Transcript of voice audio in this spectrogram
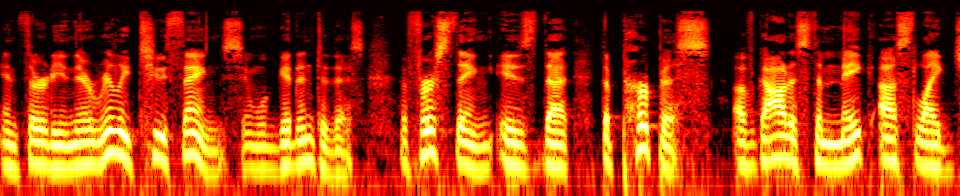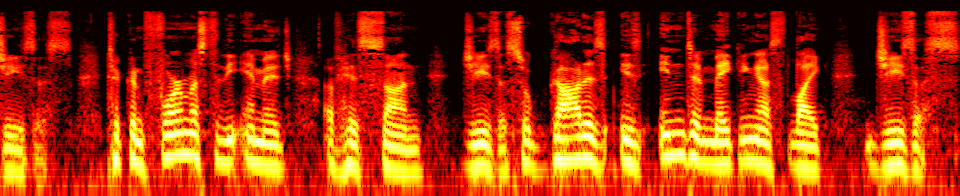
and 30. And there are really two things, and we'll get into this. The first thing is that the purpose of God is to make us like Jesus, to conform us to the image of his son, Jesus. So God is, is into making us like Jesus.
